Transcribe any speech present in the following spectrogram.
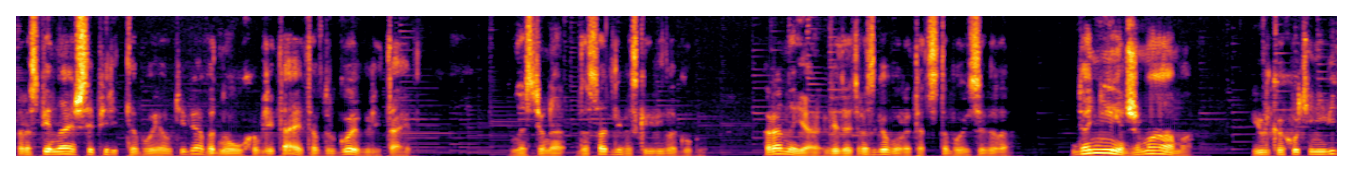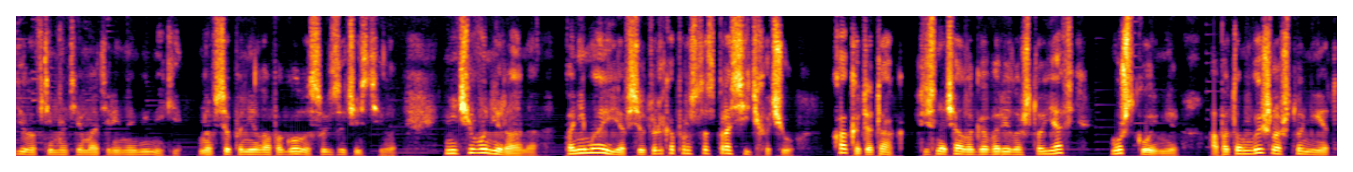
распинаешься перед тобой, а у тебя в одно ухо влетает, а в другое вылетает. Настена досадливо скривила губы. Рано я, видать, разговор этот с тобой завела. Да нет же, мама! Юлька хоть и не видела в темноте материной мимики, но все поняла по голосу и зачастила. Ничего не рано. Понимаю я все, только просто спросить хочу. Как это так? Ты сначала говорила, что явь — мужской мир, а потом вышло, что нет.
